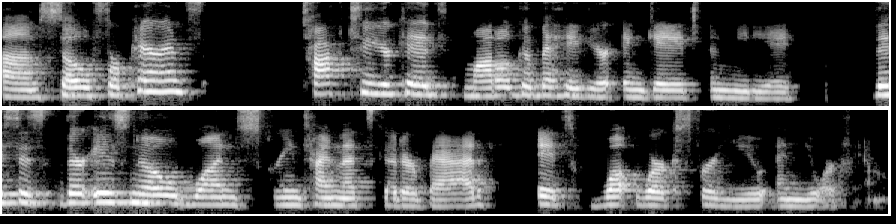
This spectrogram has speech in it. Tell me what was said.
Um, so for parents, talk to your kids, model good behavior, engage and mediate. This is, there is no one screen time that's good or bad. It's what works for you and your family.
